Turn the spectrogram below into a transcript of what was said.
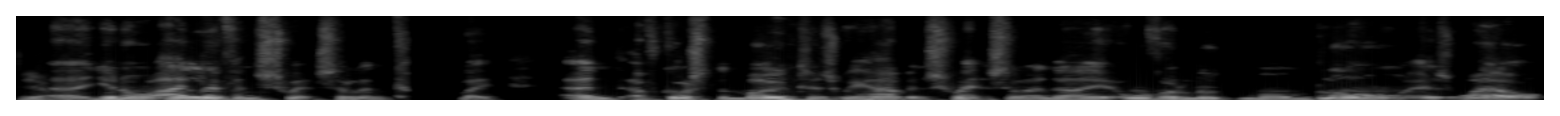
Yeah. Uh, you know, I live in Switzerland currently, and of course, the mountains we have in Switzerland, I overlook Mont Blanc as well.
